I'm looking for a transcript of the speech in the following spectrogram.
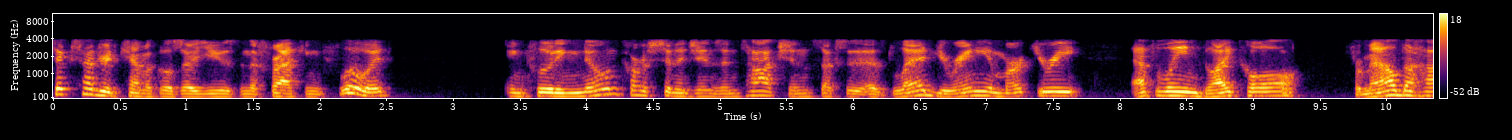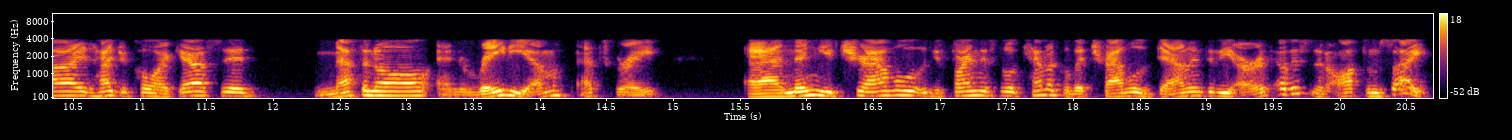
600 chemicals are used in the fracking fluid, including known carcinogens and toxins such as lead, uranium, mercury, ethylene glycol, formaldehyde, hydrochloric acid, methanol, and radium. That's great. And then you travel, you find this little chemical that travels down into the earth. Oh, this is an awesome site.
